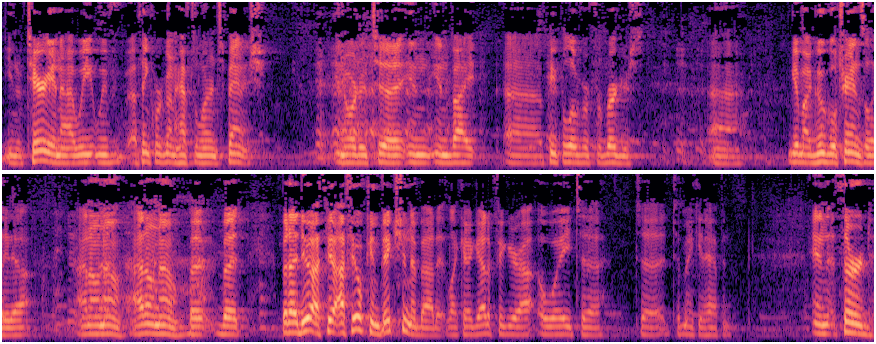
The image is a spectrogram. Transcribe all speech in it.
You know, Terry and I, we, we've, I think we're going to have to learn Spanish in order to in, invite uh, people over for burgers. Uh, get my Google Translate out. I don't know. I don't know, but but but I do. I feel I feel conviction about it. Like I got to figure out a way to to to make it happen. And third,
